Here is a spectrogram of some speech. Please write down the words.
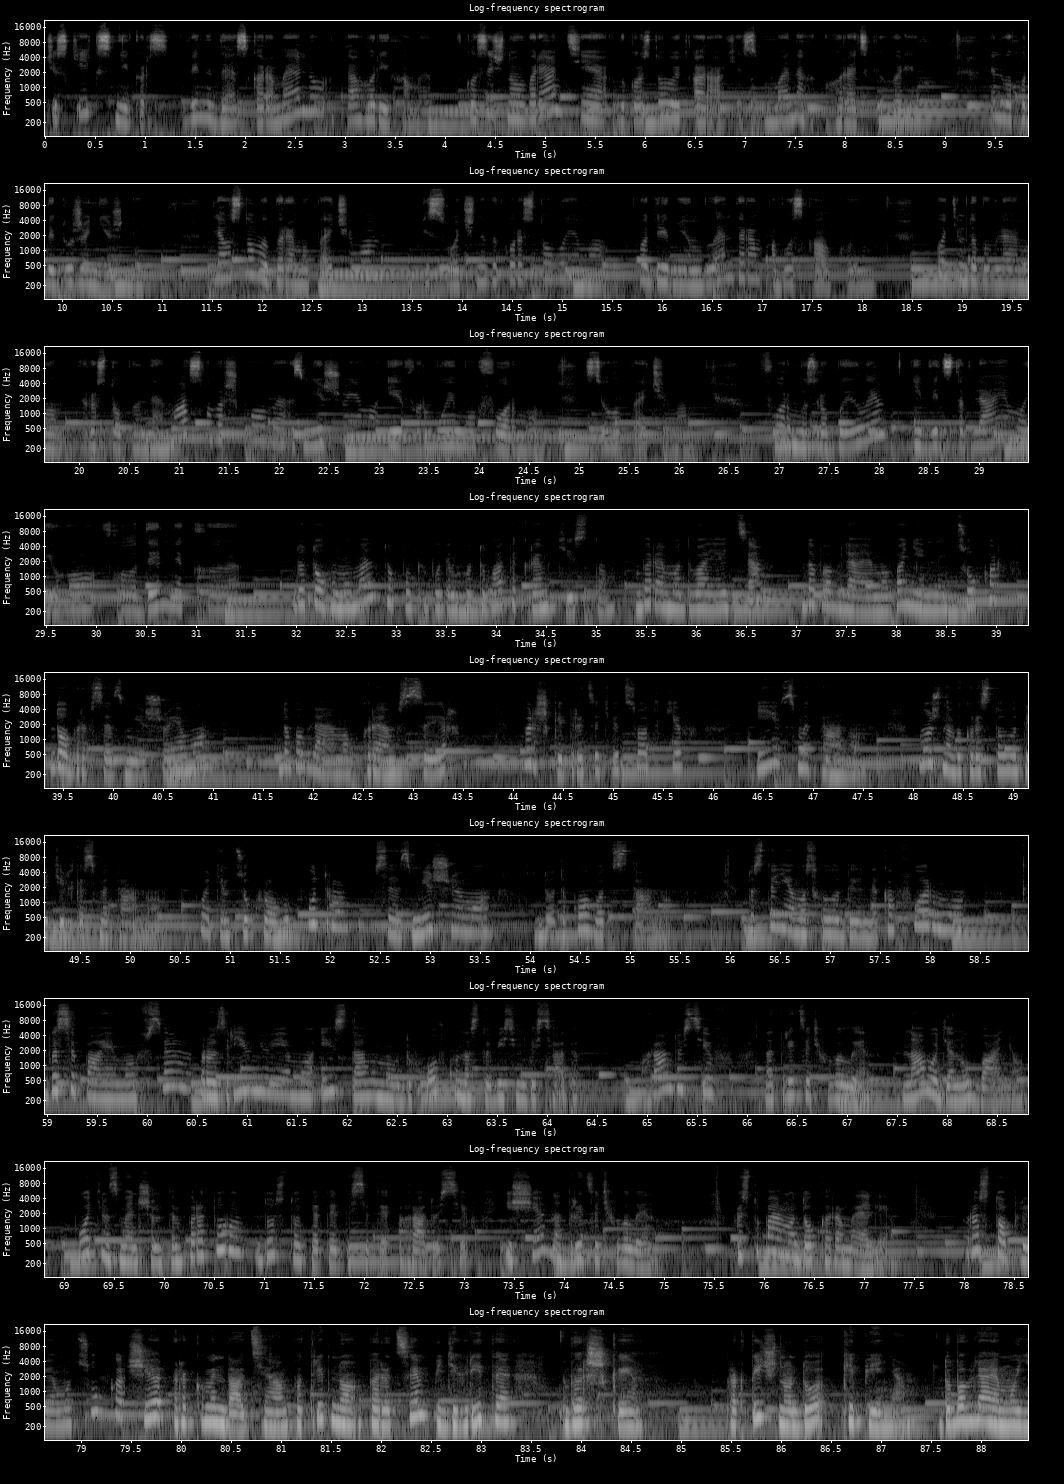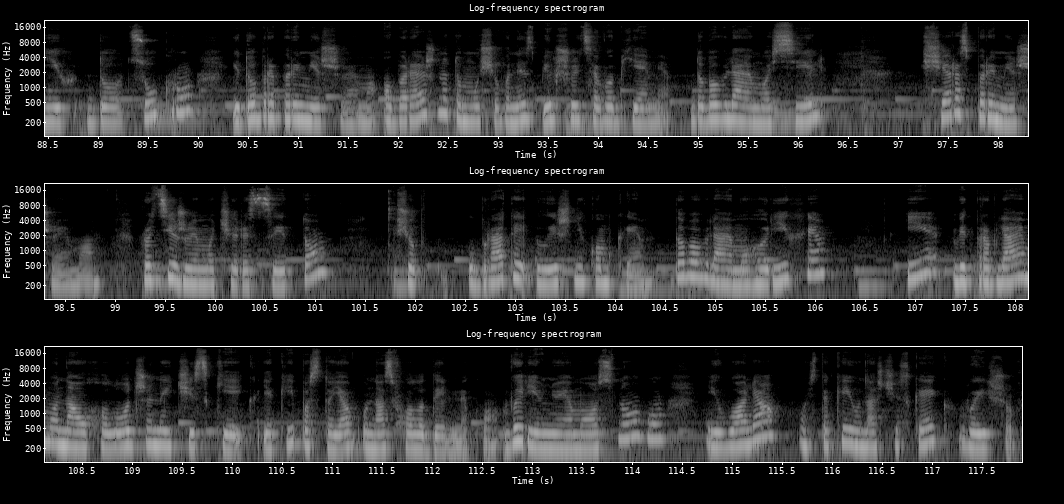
Чизкейк Снікерс. Він іде з карамелю та горіхами. В класичному варіанті використовують арахіс. У мене грецький горіх. Він виходить дуже ніжний. Для основи беремо печиво, пісочне використовуємо, подрібнюємо блендером або скалкою. Потім додаємо розтоплене масло вершкове, змішуємо і формуємо форму з цього. Форму зробили і відставляємо його в холодильник е, до того моменту, поки будемо готувати крем тісто. Беремо два яйця, додаємо ванільний цукор, добре все змішуємо, додаємо крем, сир, вершки 30% і сметану. Можна використовувати тільки сметану. Потім цукрову пудру, все змішуємо до такого от стану. Достаємо з холодильника форму, висипаємо все, розрівнюємо і ставимо в духовку на 180 градусів на 30 хвилин на водяну баню. Потім зменшимо температуру до 150 градусів і ще на 30 хвилин. Приступаємо до карамелі. Розтоплюємо цукор. Ще рекомендація: потрібно перед цим підігріти вершки практично до кипіння. Додаємо їх до цукру і добре перемішуємо обережно, тому що вони збільшуються в об'ємі. Додаємо сіль, ще раз перемішуємо, проціжуємо через сито, щоб убрати лишні комки. Додаємо горіхи. І відправляємо на охолоджений чізкейк, який постояв у нас в холодильнику. Вирівнюємо основу і вуаля, ось такий у нас чізкейк вийшов.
